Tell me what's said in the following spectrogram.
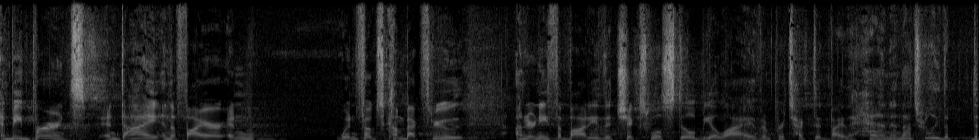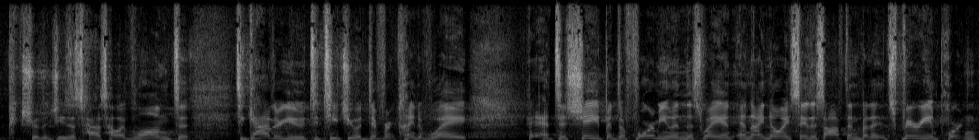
and be burnt and die in the fire. And when folks come back through, underneath the body, the chicks will still be alive and protected by the hen. And that's really the, the picture that Jesus has how I've longed to, to gather you, to teach you a different kind of way, and to shape and to form you in this way. And, and I know I say this often, but it's very important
